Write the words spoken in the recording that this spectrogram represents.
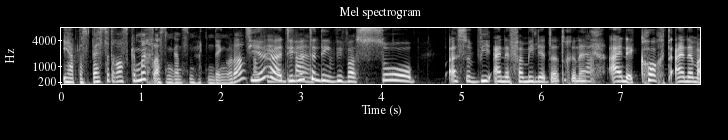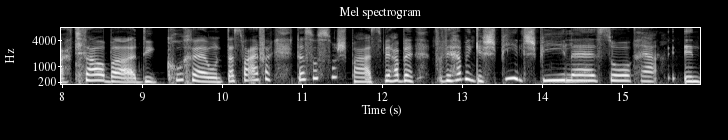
ihr habt das Beste draus gemacht aus dem ganzen Hüttending, oder? Ja, die Fall. Hüttending, wir waren so, also wie eine Familie da drin. Eine kocht, eine macht sauber, die Küche und das war einfach, das war so Spaß. Wir haben, wir haben gespielt, Spiele, so Ja. In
